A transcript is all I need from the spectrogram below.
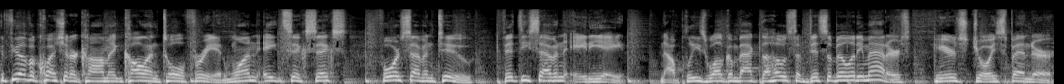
If you have a question or comment, call in toll free at 1 866 472 5788. Now, please welcome back the host of Disability Matters. Here's Joyce Bender.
